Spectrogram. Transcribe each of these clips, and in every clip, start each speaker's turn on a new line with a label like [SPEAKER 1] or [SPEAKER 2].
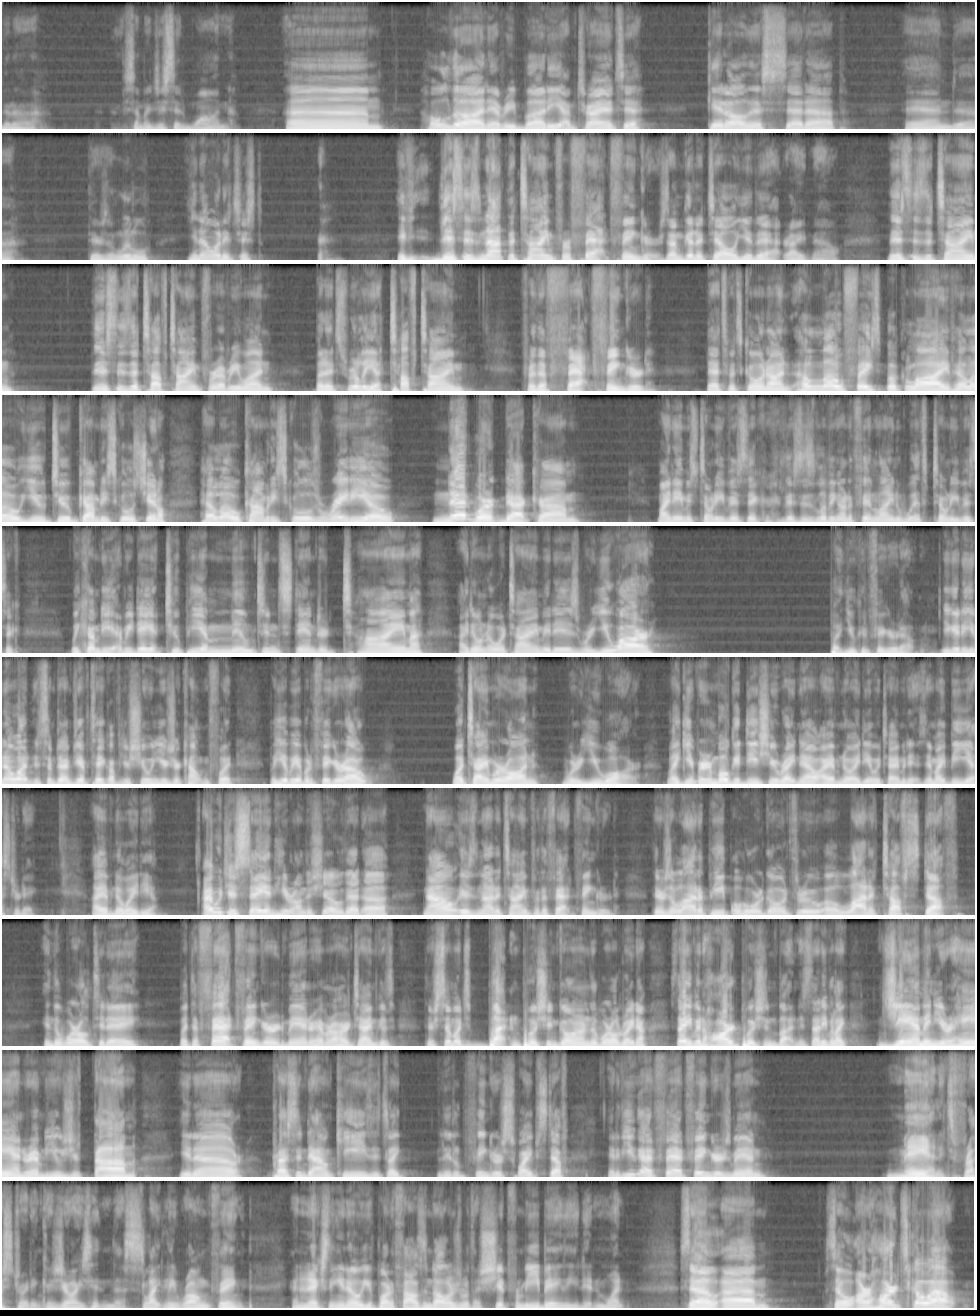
[SPEAKER 1] gonna. Somebody just said Juan. Um, hold on, everybody. I'm trying to get all this set up, and uh, there's a little. You know what? It's just. If this is not the time for fat fingers, I'm going to tell you that right now. This is a time. This is a tough time for everyone, but it's really a tough time for the fat fingered. That's what's going on. Hello, Facebook Live. Hello, YouTube Comedy Schools channel. Hello, Comedy Schools Radio Network.com. My name is Tony Vicich. This is Living on a Thin Line with Tony Vicich. We come to you every day at 2 p.m. Mountain Standard Time. I don't know what time it is where you are, but you can figure it out. You get, you know what? Sometimes you have to take off your shoe and use your counting foot, but you'll be able to figure out what time we're on where you are. Like even in Mogadishu right now, I have no idea what time it is. It might be yesterday. I have no idea. I would just say in here on the show that uh, now is not a time for the fat fingered. There's a lot of people who are going through a lot of tough stuff in the world today, but the fat fingered man are having a hard time because there's so much button pushing going on in the world right now. It's not even hard pushing button. It's not even like jamming your hand or having to use your thumb, you know, or pressing down keys. It's like little finger swipe stuff. And if you got fat fingers, man, man, it's frustrating because you're always hitting the slightly wrong thing. And the next thing you know, you've bought a thousand dollars worth of shit from eBay that you didn't want. So, um, so our hearts go out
